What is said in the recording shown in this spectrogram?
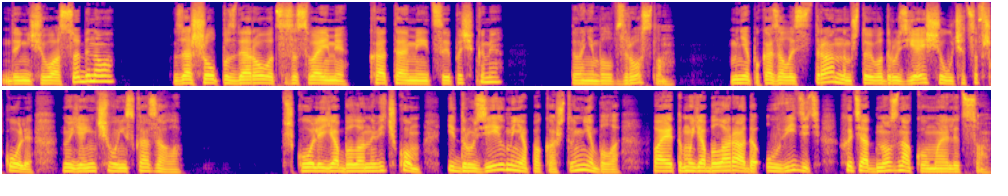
«Да ничего особенного. Зашел поздороваться со своими котами и цыпочками». Тони был взрослым. Мне показалось странным, что его друзья еще учатся в школе, но я ничего не сказала. В школе я была новичком, и друзей у меня пока что не было, поэтому я была рада увидеть хоть одно знакомое лицо.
